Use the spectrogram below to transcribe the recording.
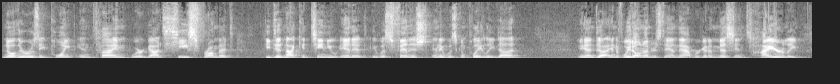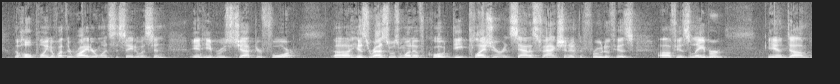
No, there was a point in time where God ceased from it. He did not continue in it. It was finished and it was completely done. And, uh, and if we don't understand that, we're going to miss entirely the whole point of what the writer wants to say to us in, in Hebrews chapter 4. Uh, his rest was one of, quote, deep pleasure and satisfaction at the fruit of his, of his labor. And, um,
